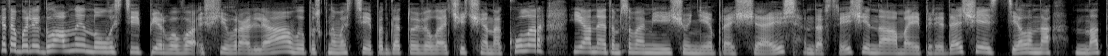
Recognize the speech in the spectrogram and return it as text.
Это были главные новости 1 февраля. Выпуск новостей подготовила Чечена Кулар. Я на этом с вами еще не прощаюсь. До встречи на моей передаче «Сделано на Тайване».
